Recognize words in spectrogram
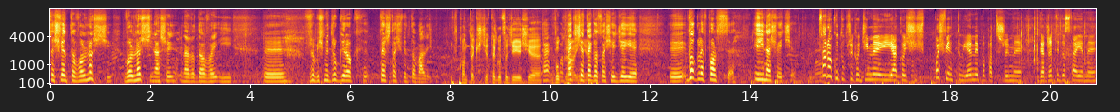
to święto wolności, wolności naszej narodowej i y, żebyśmy drugi rok też to świętowali. W kontekście tego, co dzieje się Tak, w w Ukrainie. kontekście tego, co się dzieje y, w ogóle w Polsce i na świecie. Co roku tu przychodzimy i jakoś poświętujemy, popatrzymy, gadżety dostajemy.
